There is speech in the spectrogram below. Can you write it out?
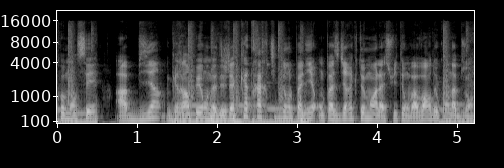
commencer à bien grimper. On a déjà 4 articles dans le panier. On passe directement à la suite et on va voir de quoi on a besoin.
